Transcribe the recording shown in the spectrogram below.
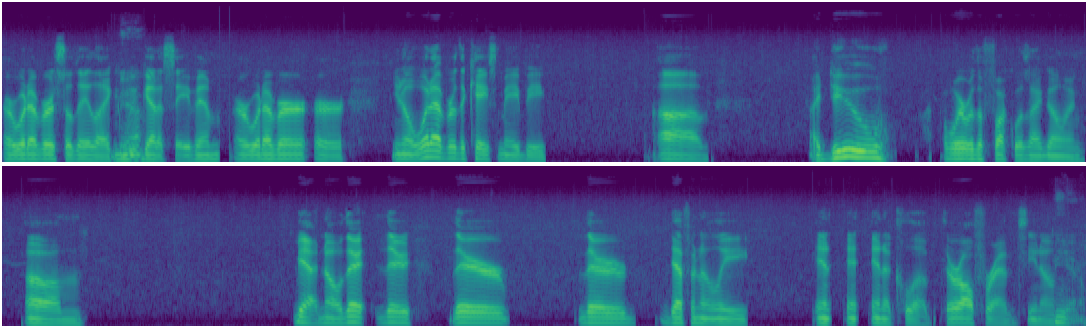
or whatever. So they like Yeah. we've got to save him or whatever, or you know whatever the case may be. Um, I do. Where the fuck was I going? Um. Yeah, no, they they they're they're definitely in, in in a club. They're all friends, you know. Yeah.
